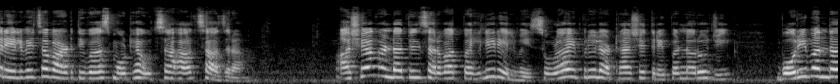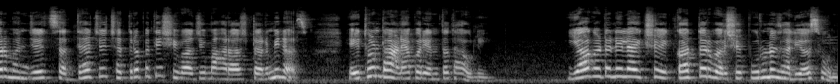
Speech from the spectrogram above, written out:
रेल्वेचा वाढदिवस मोठ्या उत्साहात साजरा. आशिया खंडातील सर्वात पहिली रेल्वे सोळा एप्रिल अठराशे त्रेपन्न रोजी बोरीबंदर म्हणजेच सध्याचे छत्रपती शिवाजी महाराज टर्मिनस येथून ठाण्यापर्यंत धावली. या घटनेला एकशे एकाहत्तर वर्षे पूर्ण झाली असून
